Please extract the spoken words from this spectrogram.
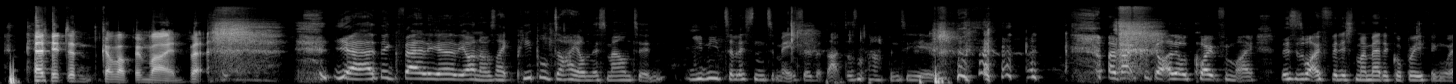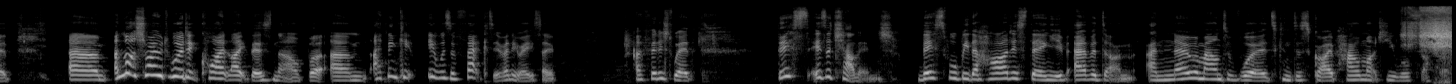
and it didn't come up in mine. But yeah, I think fairly early on, I was like, people die on this mountain. You need to listen to me so that that doesn't happen to you. I've actually got a little quote from my. This is what I finished my medical briefing with. Um, I'm not sure I would word it quite like this now, but um, I think it, it was effective anyway. So I finished with This is a challenge. This will be the hardest thing you've ever done, and no amount of words can describe how much you will suffer.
